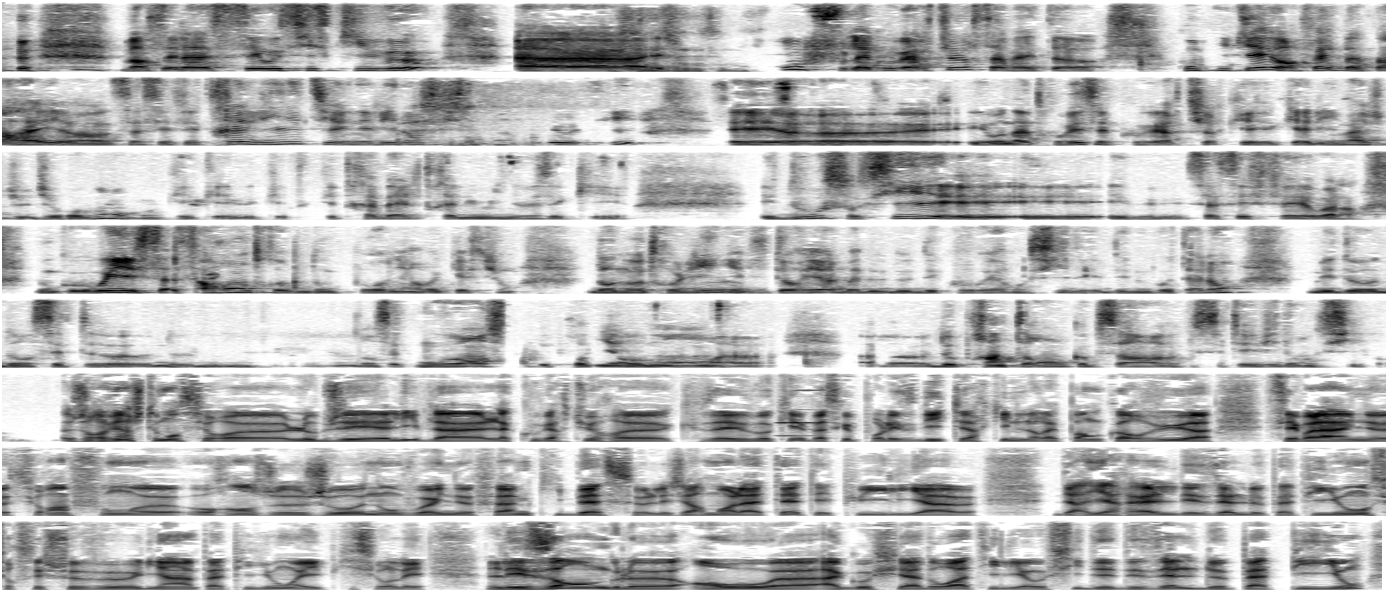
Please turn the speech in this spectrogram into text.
Marcella sait aussi ce qu'il veut. Je, ouf, la couverture, ça va être compliqué. En fait, bah pareil, ça s'est fait très vite. Il y a une évidence qui s'est passée aussi. Et, euh, et, on a trouvé cette couverture qui est, qui est à l'image du, du, roman, qui est, qui, est, qui est, très belle, très lumineuse et qui est, et douce aussi, et, et, et ça s'est fait, voilà. Donc oui, ça, ça, rentre, donc pour revenir à votre question, dans notre ligne éditoriale, bah, de, de, découvrir aussi des, des, nouveaux talents, mais de, dans, cette, de, dans cette mouvance de premier roman euh, euh, de printemps, comme ça, c'était évident aussi. Je reviens justement sur euh, l'objet livre, la, couverture que vous avez évoquée, parce que pour les auditeurs qui ne l'auraient pas encore vu, euh, c'est voilà sur un fond orange-jaune, on voit une femme qui baisse légèrement la tête, et puis il y a derrière elle des ailes de papillon, sur ses cheveux il y a un papillon, et puis sur les les angles en haut à gauche et à droite il y a aussi des, des ailes de papillon.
